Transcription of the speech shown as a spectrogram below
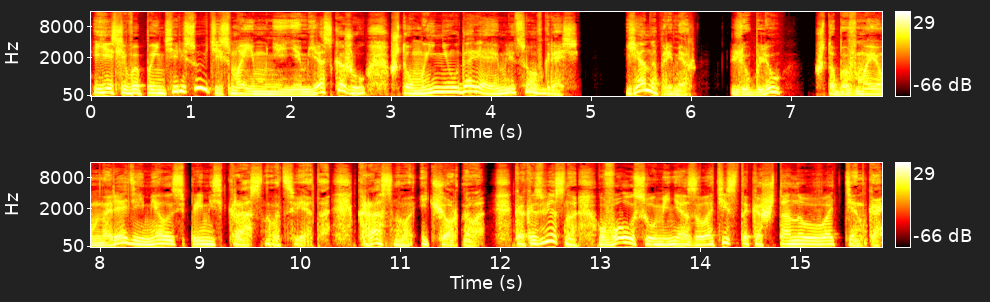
И если вы поинтересуетесь моим мнением, я скажу, что мы не ударяем лицом в грязь. Я, например, люблю чтобы в моем наряде имелась примесь красного цвета, красного и черного. Как известно, волосы у меня золотисто-каштанового оттенка,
